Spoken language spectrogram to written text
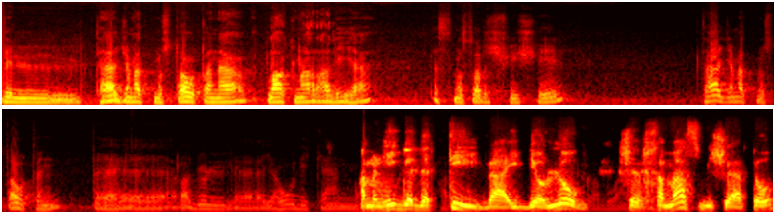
بالتهاجمت مستوطنة إطلاق نار عليها بس ما صارش في شيء تهاجمت مستوطن המנהיג הדתי והאידיאולוג של חמאס בשעתו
